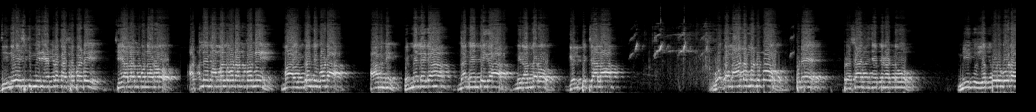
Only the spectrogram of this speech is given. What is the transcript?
దినేష్కి మీరు ఎట్లా కష్టపడి చేయాలనుకున్నారో అట్లే మమ్మల్ని కూడా అనుకొని మా ఇద్దరిని కూడా ఆమెని ఎమ్మెల్యేగా నన్ను ఎంపీగా మీరందరూ గెలిపించాలా? ఒక మాట మటుకు ఇప్పుడే ప్రశాంత్ చెప్పినట్టు మీకు ఎప్పుడు కూడా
